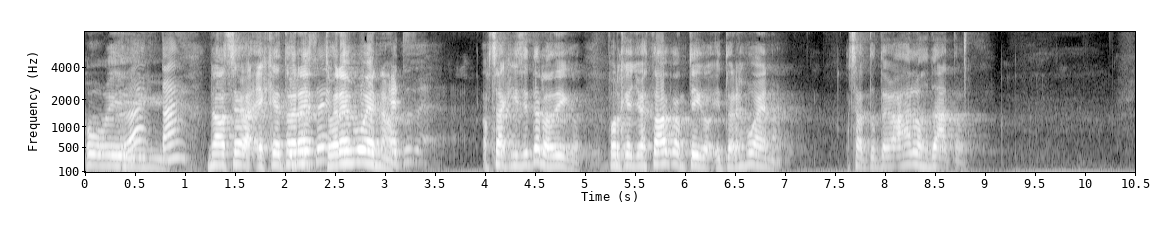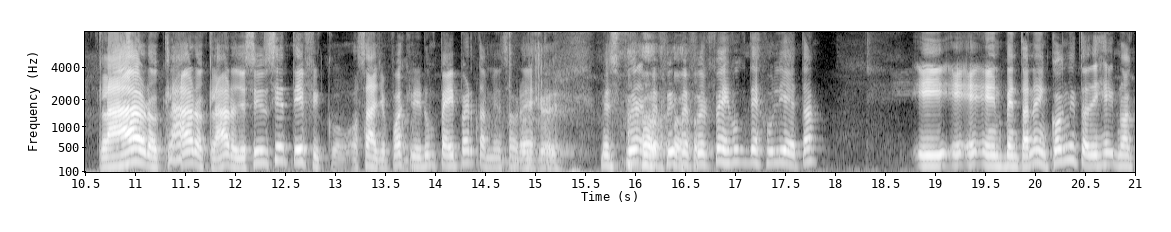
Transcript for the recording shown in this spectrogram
Uy. ¿Verdad? No, Seba, es que tú eres, Entonces- tú eres bueno. Entonces, O sea, aquí sí te lo digo. Porque yo he estado contigo y tú eres bueno. O sea, tú te vas a los datos. Claro, claro, claro. Yo soy un científico. O sea, yo puedo escribir un paper también sobre Ok. esto. Me fui, me fui- me fui al Facebook de Julieta. Y en ventana de incógnito dije, no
